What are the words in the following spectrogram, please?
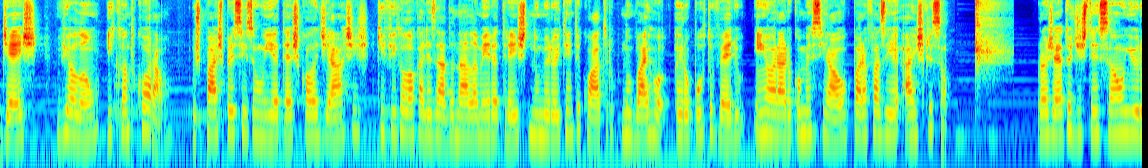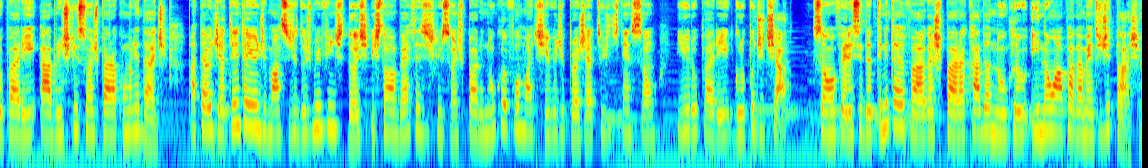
jazz, violão e canto coral. Os pais precisam ir até a Escola de Artes, que fica localizada na Alameira 3, número 84, no bairro Aeroporto Velho, em horário comercial, para fazer a inscrição. Projeto de extensão Yurupari abre inscrições para a comunidade. Até o dia 31 de março de 2022 estão abertas inscrições para o Núcleo Formativo de Projetos de Extensão Irupari Grupo de Teatro. São oferecidas 30 vagas para cada núcleo e não há pagamento de taxa.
